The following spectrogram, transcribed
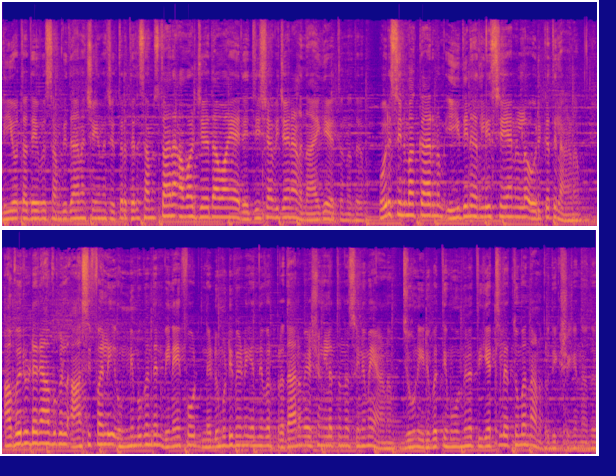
ലിയോ തദേവ് സംവിധാനം ചെയ്യുന്ന ചിത്രത്തിൽ സംസ്ഥാന അവാർഡ് ജേതാവായ രജീഷ വിജയനാണ് നായികയെത്തുന്നത് ഒരു സിനിമാക്കാരനും ഈദിന് റിലീസ് ചെയ്യാനുള്ള ഒരുക്കത്തിലാണ്. അവരുടെ രാവുകൾ ആസിഫ് അലി ഉണ്ണിമുകുന്ദൻ വിനയ് ഫോർട്ട് നെടുമുടി വേണു എന്നിവർ പ്രധാന വേഷങ്ങളിലെത്തുന്ന സിനിമയാണ് ജൂൺ ഇരുപത്തിമൂന്നിന് തിയേറ്ററിലെത്തുമെന്നാണ് പ്രതീക്ഷിക്കുന്നത്.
